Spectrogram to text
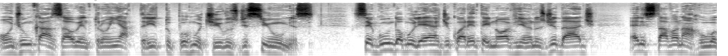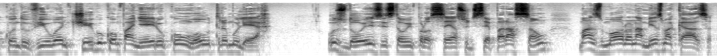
onde um casal entrou em atrito por motivos de ciúmes. Segundo a mulher de 49 anos de idade, ela estava na rua quando viu o antigo companheiro com outra mulher. Os dois estão em processo de separação, mas moram na mesma casa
